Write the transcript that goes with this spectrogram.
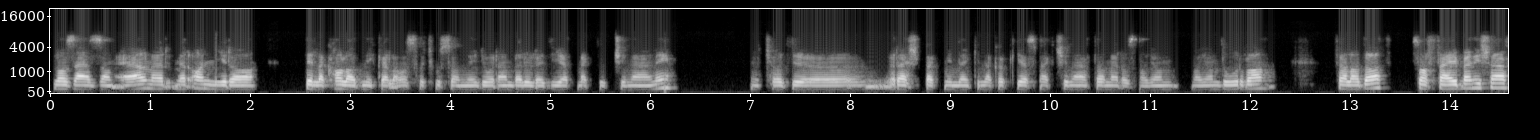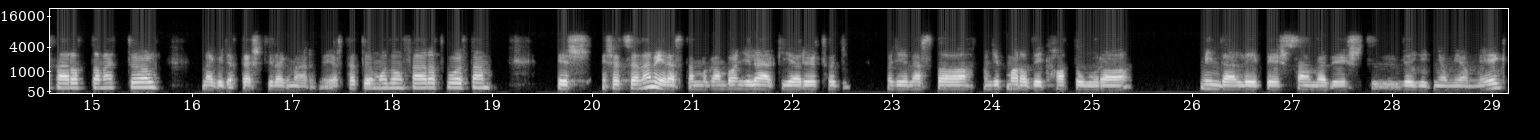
lazázzam el, mert, mert annyira tényleg haladni kell ahhoz, hogy 24 órán belül egy ilyet meg tud csinálni. Úgyhogy respekt mindenkinek, aki ezt megcsinálta, mert az nagyon, nagyon durva feladat szóval fejben is elfáradtam ettől, meg ugye testileg már érthető módon fáradt voltam, és, és egyszerűen nem éreztem magamban annyi lelki erőt, hogy, hogy én ezt a mondjuk maradék hat óra minden lépés szenvedést végignyomjam még.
